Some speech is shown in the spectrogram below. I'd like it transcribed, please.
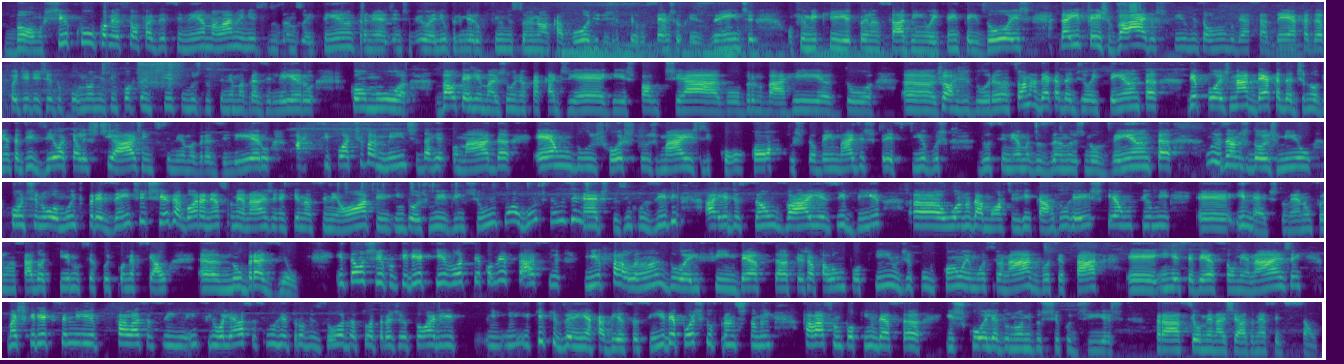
Bom, Chico começou a fazer cinema lá no início dos anos 80, né? A gente viu ali o primeiro filme, O Sonho Não Acabou, dirigido pelo Sérgio Rezende, um filme que foi lançado em 82. Daí fez vários filmes ao longo dessa década, foi dirigido por nomes importantíssimos do cinema brasileiro, como Walter Lima Júnior, Cacá Diegues, Paulo Thiago, Bruno Barreto, uh, Jorge Duran, só na década de 80. Depois, na década de 90, viveu aquela estiagem do cinema brasileiro, participou ativamente da retomada, é um dos rostos mais de corpos também mais expressivos do cinema dos anos 90. Nos anos 2000, continua muito presente e chega agora nessa homenagem aqui na Cineop, em 2021, com alguns filmes inéditos. Inclusive, a edição vai exibir uh, O Ano da Morte de Ricardo Reis, que é um filme é, inédito, né? não foi lançado aqui no circuito comercial uh, no Brasil. Então, Chico, queria que você começasse me falando, enfim, dessa. Você já falou um pouquinho de o quão emocionado você está é, em receber essa homenagem, mas queria que você me falasse assim, enfim, olhasse assim, um retrovisor da tua trajetória e o que, que vem à cabeça assim. E depois que o Francis também falasse um pouquinho dessa escolha do nome do Chico Dias para ser homenageado nessa edição?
